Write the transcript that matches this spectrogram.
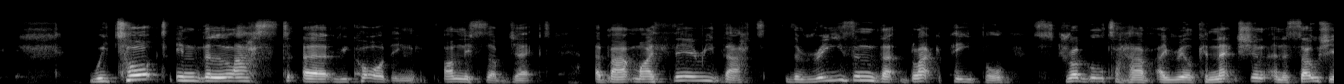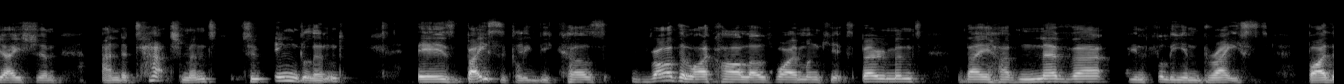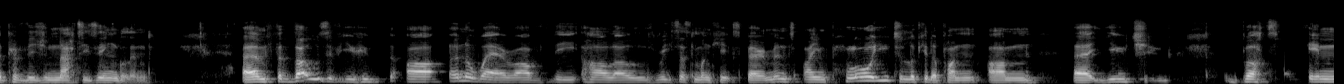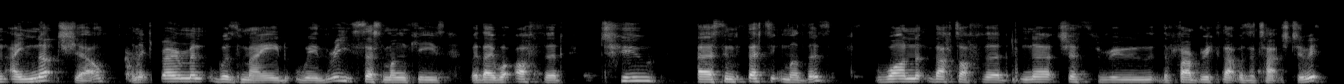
We talked in the last uh, recording on this subject about my theory that the reason that Black people struggle to have a real connection and association and attachment to England is basically because, rather like Harlow's a Monkey experiment, they have never been fully embraced by the provision that is England. Um, for those of you who are unaware of the Harlow's Rhesus Monkey experiment, I implore you to look it up on, on uh, YouTube. But in a nutshell, an experiment was made with rhesus monkeys where they were offered two uh, synthetic mothers, one that offered nurture through the fabric that was attached to it,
